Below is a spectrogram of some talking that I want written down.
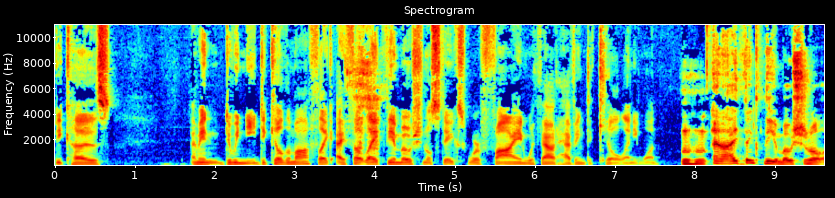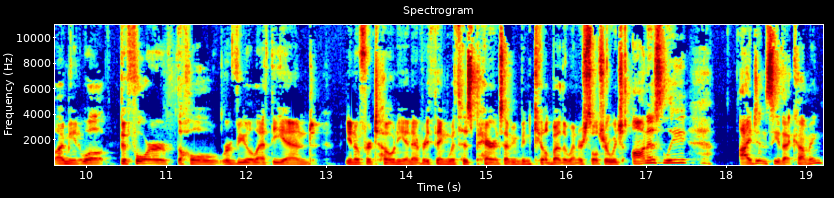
because I mean, do we need to kill them off? Like I felt like the emotional stakes were fine without having to kill anyone. Mm-hmm. And I think the emotional. I mean, well, before the whole reveal at the end, you know, for Tony and everything, with his parents having been killed by the Winter Soldier, which honestly. I didn't see that coming.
